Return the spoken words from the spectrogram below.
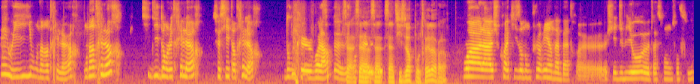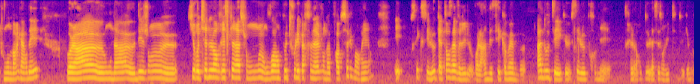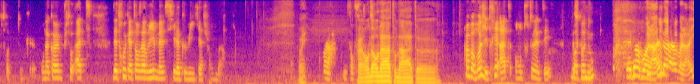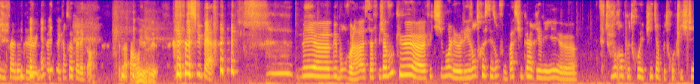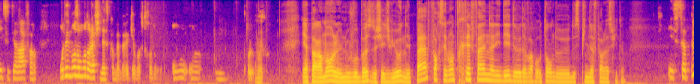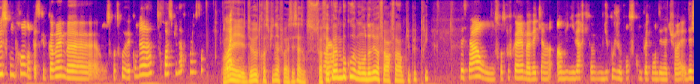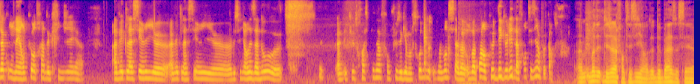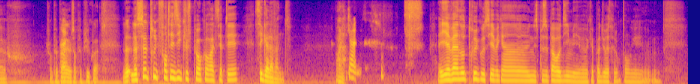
Eh oui, on a un trailer. On a un trailer qui dit dans le trailer, ceci est un trailer. Donc euh, voilà. euh, C'est un, teaser pour le trailer alors. Voilà, je crois qu'ils en ont plus rien à battre euh, chez HBO. euh, De toute façon, on s'en fout, tout le monde va regarder. Voilà, euh, on a euh, des gens euh, qui retiennent leur respiration. On voit un peu tous les personnages, on n'apprend absolument rien. Et on sait que c'est le 14 avril. Voilà, mais c'est quand même à noter que c'est le premier trailer de la saison 8 de Game of Thrones. Donc euh, on a quand même plutôt hâte d'être au 14 avril, même si la communication, bah. Oui. Voilà, ils s'en. Enfin, on a, on a hâte, on a hâte. euh. Ah bah moi j'ai très hâte, en toute honnêteté. Bah, que pas nous. Et ben voilà, et ben voilà, il fallait que, il fallait que quelqu'un soit pas d'accord. Et Oui, deux. Super. mais, euh, mais bon, voilà, j'avoue que euh, effectivement le- les entre-saisons font pas super rêver. euh, c'est toujours un peu trop épique, un peu trop cliché, etc. Enfin, on est de moins en moins dans la finesse quand même avec Game of Thrones. Et apparemment, le nouveau boss de chez HBO n'est pas forcément très fan à l'idée d'avoir autant de, spin-off par la suite. Et ça peut se comprendre parce que quand même, euh, on se retrouve avec combien là? Trois spin-offs pour l'instant? Ouais, et deux ou trois spin-offs, ouais, c'est ça. Donc ça fait Voilà. quand même beaucoup. À un moment donné, il va falloir faire un petit peu de tri. C'est ça, on se retrouve quand même avec un, un univers qui, du coup, je pense, complètement dénaturé. Déjà qu'on est un peu en train de cringer euh, avec la série, euh, avec la série euh, Le Seigneur des Anneaux, euh, avec les trois spin-offs en plus de Game of Thrones, je me demande si ça va, on va pas un peu dégueuler de la fantasy un peu partout. Euh, mais moi, déjà, la fantasy hein, de, de base, c'est. J'en peux pas, Ouais. j'en peux plus, quoi. Le, le seul truc fantasy que je peux encore accepter, c'est Galavant. Voilà. Gal- Et il y avait un autre truc aussi avec un- une espèce de parodie, mais euh, qui a pas duré très longtemps. Et, euh,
